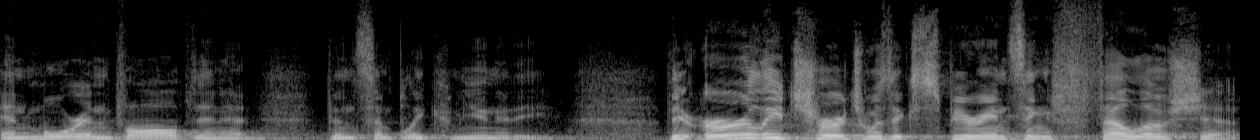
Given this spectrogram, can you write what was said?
and more involved in it than simply community. The early church was experiencing fellowship.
